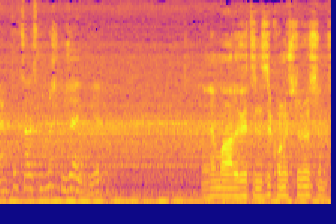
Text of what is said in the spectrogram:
Yani çok çalışmamış güzel gidiyor. Yine marifetinizi konuşturuyorsunuz.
